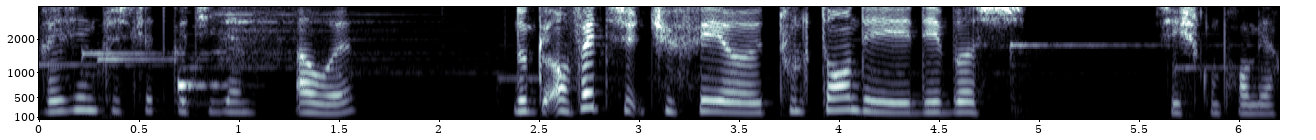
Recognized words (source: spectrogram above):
Résine plus quête quotidienne. Ah ouais. Donc en fait, tu- fais euh, tout le temps des, des boss, si je comprends bien.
